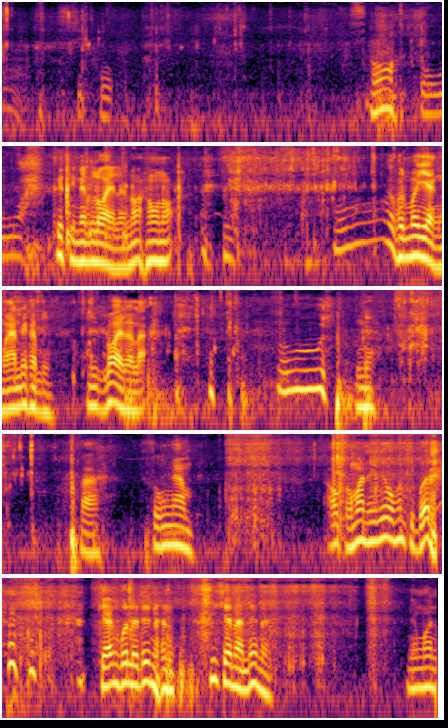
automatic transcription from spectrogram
ห้าสิบหก โอ้ตัวคือที่มันลอยแล้วเนาะเฮาเนาะโอ้ยเพิ่นมาแย่งหมันได้ครับนี่นี่ลอยแล้วล่ะอุ้ยเนี่ยปลาทรงงาม เอาเข้ามาเร็วๆมันสิเบิดแกงเบิดเลยได้อนั่นมีแค่นั้นได้อนั่นยังมัน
